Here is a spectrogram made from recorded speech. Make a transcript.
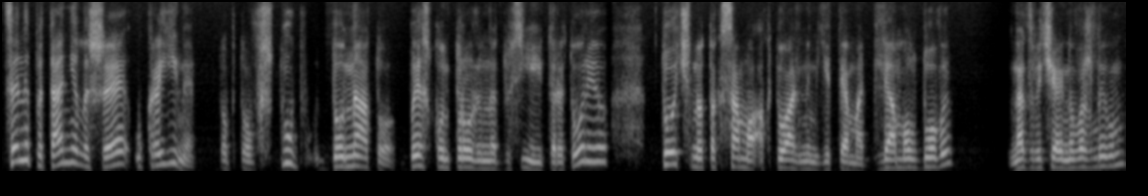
це не питання лише України. Тобто, вступ до НАТО без контролю над усією територією точно так само актуальним є тема для Молдови, надзвичайно важливим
